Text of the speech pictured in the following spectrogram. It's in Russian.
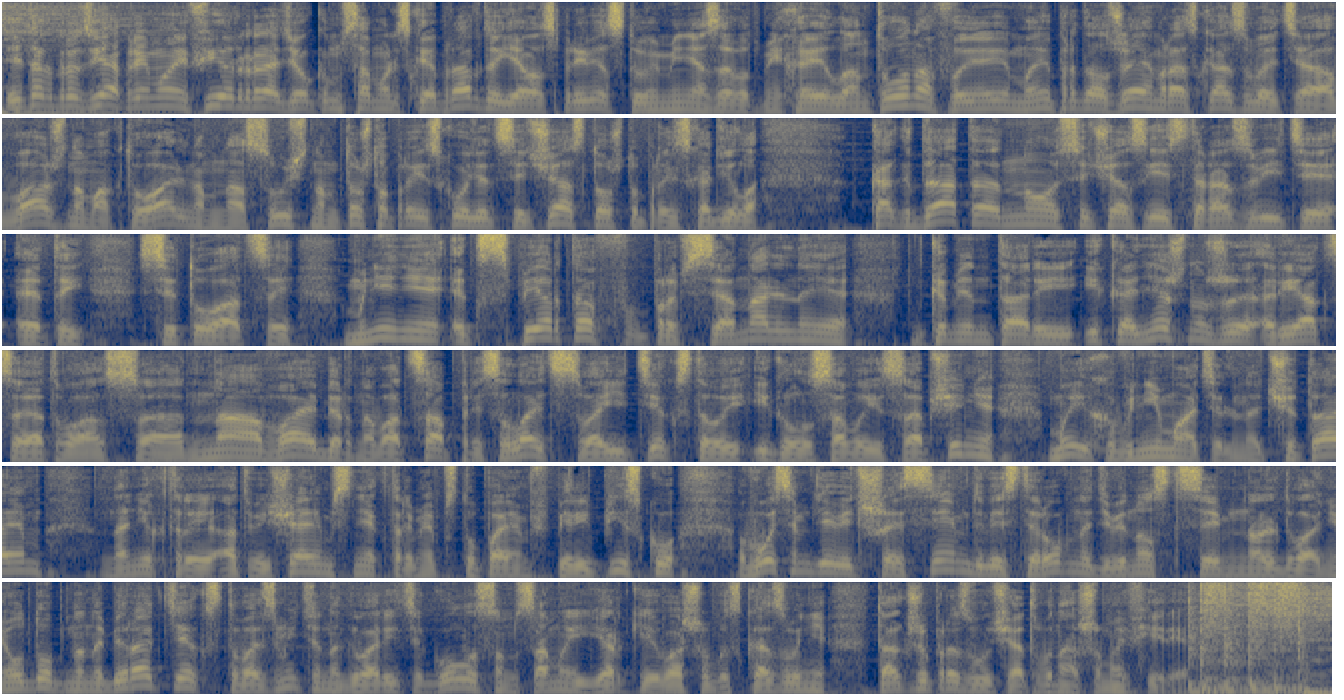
Итак, друзья, прямой эфир радио «Комсомольская правда». Я вас приветствую. Меня зовут Михаил Антонов. И мы продолжаем рассказывать о важном, актуальном, насущном. То, что происходит сейчас, то, что происходило когда-то, но сейчас есть развитие этой ситуации. Мнение экспертов, профессиональные комментарии и, конечно же, реакция от вас. На Viber, на WhatsApp присылайте свои текстовые и голосовые сообщения. Мы их внимательно читаем, на некоторые отвечаем, с некоторыми вступаем в переписку. 8 9 6 7 200 ровно 9702. Неудобно набирать текст, возьмите, наговорите голосом. Самые яркие ваши высказывания также прозвучат в нашем эфире.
